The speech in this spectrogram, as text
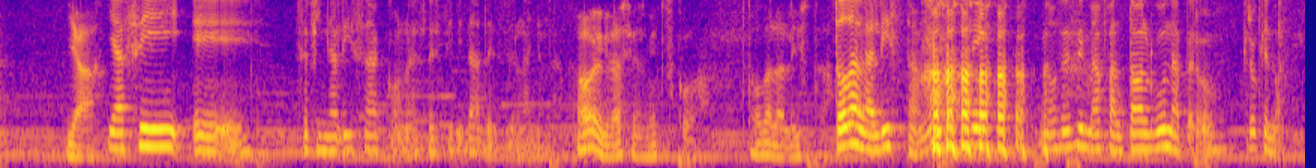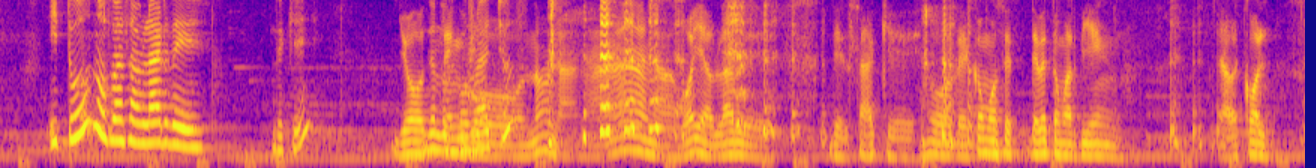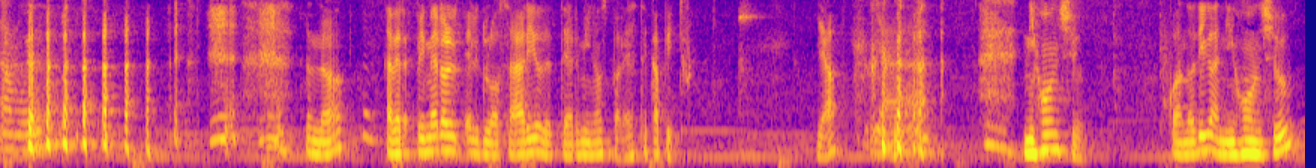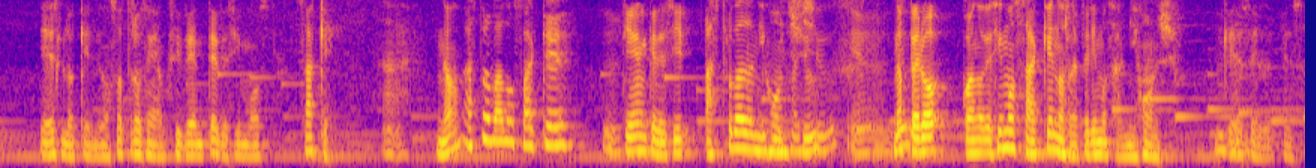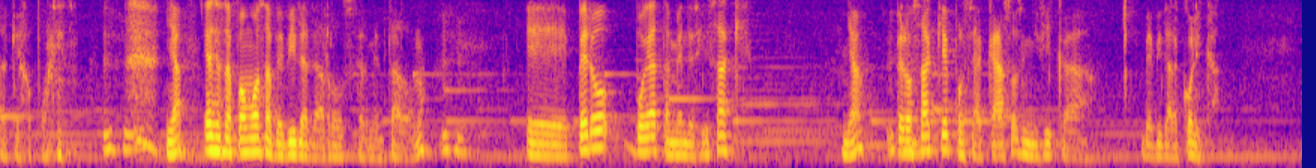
Ya. Y así eh, se finaliza con las festividades del año nuevo. Ay, gracias, Mitsuko. Toda la lista. Toda la lista, ¿no? Sí. No sé si me ha faltado alguna, pero creo que no. ¿Y tú nos vas a hablar de... ¿De qué? Yo ¿De los borrachos? No, no, no, no, Voy a hablar de- del saque o de cómo se debe tomar bien el alcohol, Ah, bueno. ¿no? A ver, primero el, el glosario de términos para este capítulo. ¿Ya? ya. Nihonshu. Cuando diga Nihonshu, es lo que nosotros en Occidente decimos sake, Ah. ¿no? ¿Has probado sake? Mm. Tienen que decir, ¿has probado Nihonshu? Nihonshu. No, pero cuando decimos sake nos referimos al Nihonshu, que Ujú. es el, el sake japonés. Ujú, ¿Ya? Es esa famosa bebida de arroz fermentado, ¿no? Eh, pero voy a también decir sake. ¿Ya? Pero sake, por si acaso, significa bebida alcohólica,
